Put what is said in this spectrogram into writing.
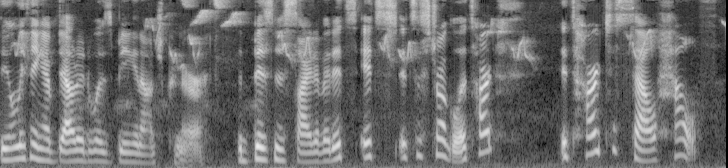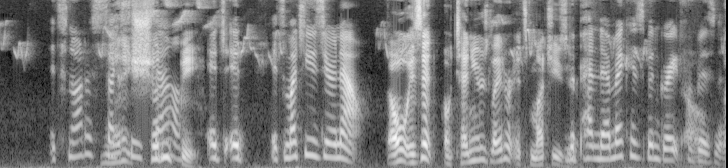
The only thing I've doubted was being an entrepreneur. The business side of it. It's it's it's a struggle. It's hard it's hard to sell health It's not a sexy it shouldn't sell. be. It, it, it's much easier now. Oh, is it? Oh, 10 years later, it's much easier. The pandemic has been great for No. business.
